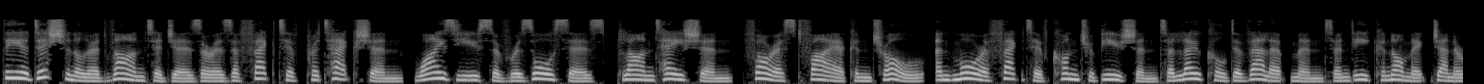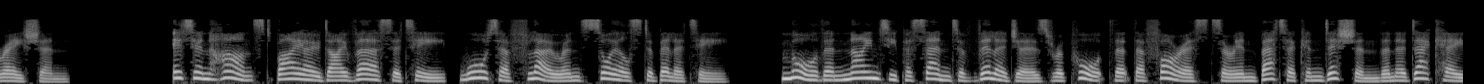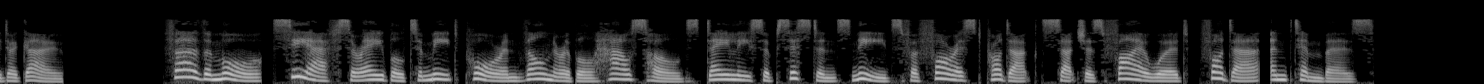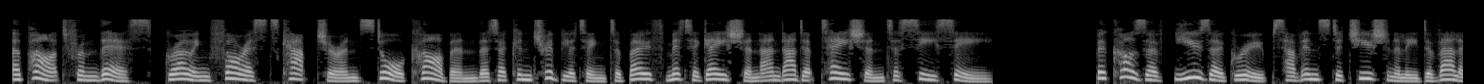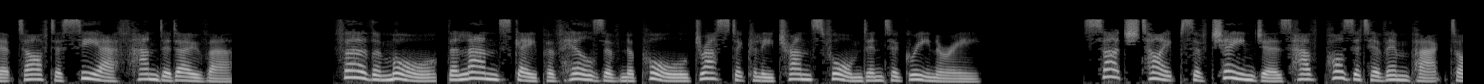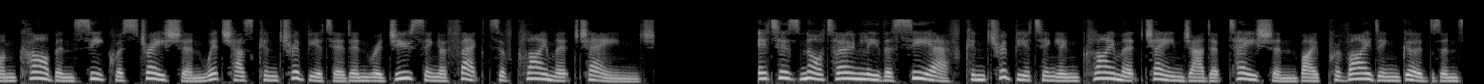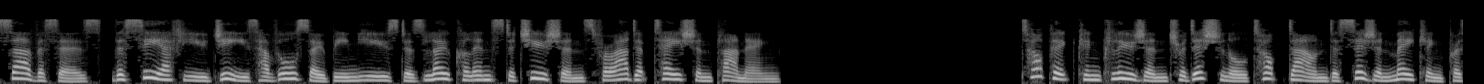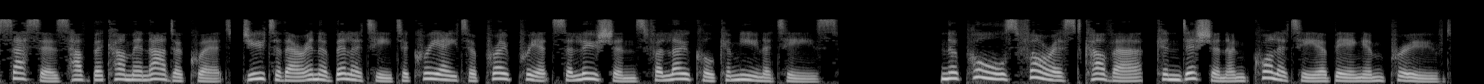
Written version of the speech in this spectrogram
The additional advantages are as effective protection, wise use of resources, plantation, forest fire control, and more effective contribution to local development and economic generation. It enhanced biodiversity, water flow and soil stability. More than 90% of villagers report that their forests are in better condition than a decade ago. Furthermore, CFs are able to meet poor and vulnerable households' daily subsistence needs for forest products such as firewood, fodder, and timbers. Apart from this, growing forests capture and store carbon that are contributing to both mitigation and adaptation to CC. Because of, user groups have institutionally developed after CF handed over. Furthermore, the landscape of hills of Nepal drastically transformed into greenery. Such types of changes have positive impact on carbon sequestration which has contributed in reducing effects of climate change. It is not only the CF contributing in climate change adaptation by providing goods and services, the CFUGs have also been used as local institutions for adaptation planning. Topic conclusion Traditional top-down decision-making processes have become inadequate, due to their inability to create appropriate solutions for local communities. Nepal's forest cover, condition and quality are being improved.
